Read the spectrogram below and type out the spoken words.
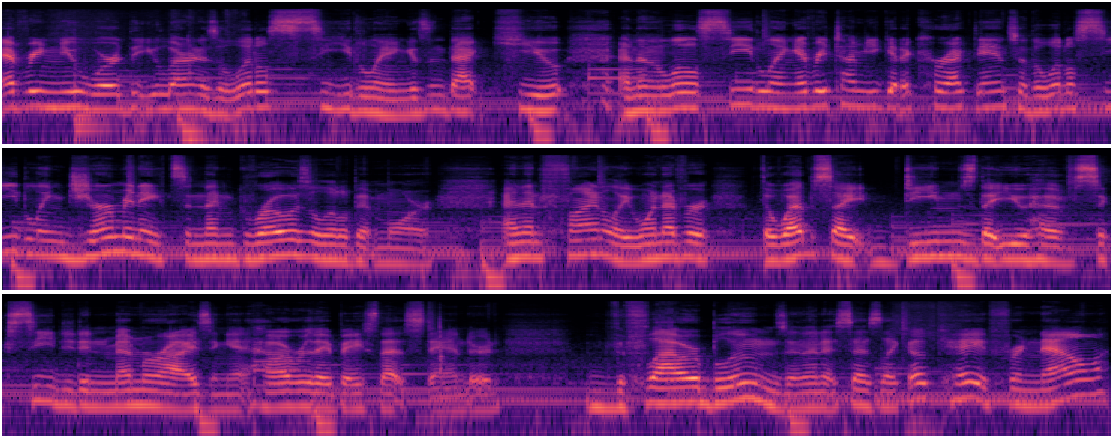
every new word that you learn is a little seedling. Isn't that cute? And then the little seedling, every time you get a correct answer, the little seedling germinates and then grows a little bit more. And then finally, whenever the website deems that you have succeeded in memorizing it, however they base that standard, the flower blooms and then it says like, okay, for now,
